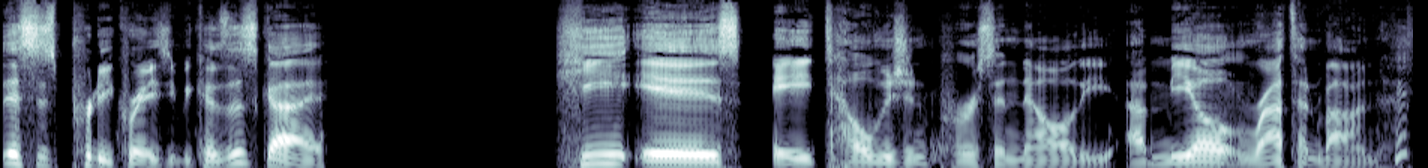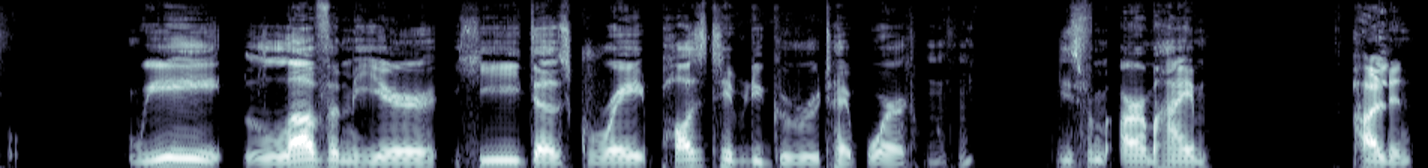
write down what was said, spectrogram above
this is pretty crazy because this guy, he is a television personality, Emile Ratelband. we love him here. He does great positivity guru type work. hmm He's from Arnhem, Holland.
